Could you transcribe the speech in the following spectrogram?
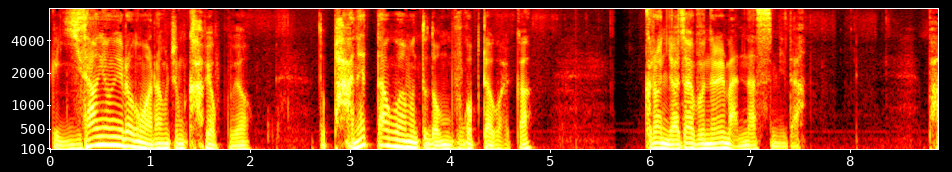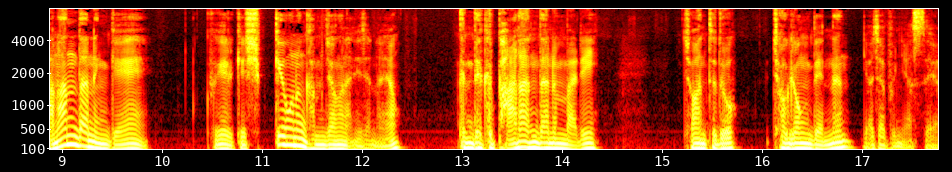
그 이상형이라고 말하면 좀 가볍고요. 또 반했다고 하면 또 너무 무겁다고 할까? 그런 여자분을 만났습니다. 반한다는 게 그게 이렇게 쉽게 오는 감정은 아니잖아요. 근데 그 반한다는 말이 저한테도 적용되는 여자분이었어요.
